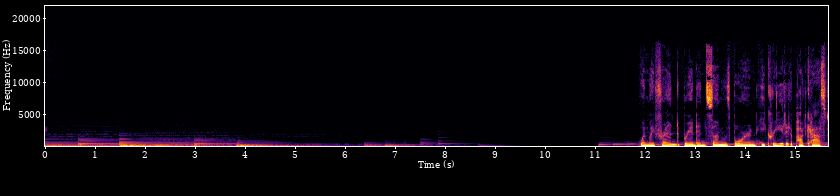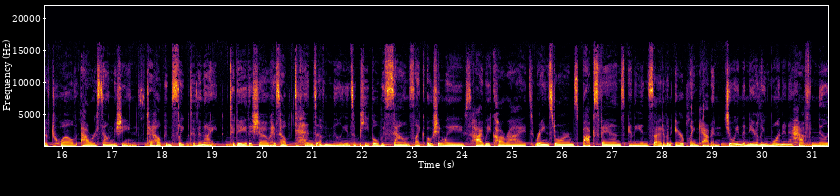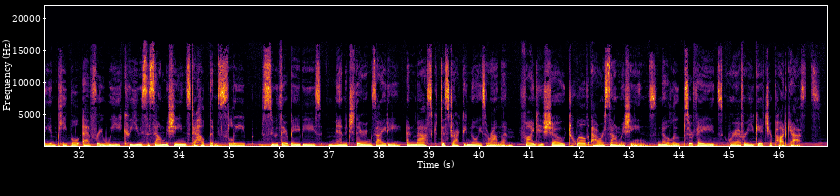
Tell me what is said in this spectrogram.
When my friend Brandon's son was born, he created a podcast of 12 hour sound machines to help him sleep through the night. Today, the show has helped tens of millions of people with sounds like ocean waves, highway car rides, rainstorms, box fans, and the inside of an airplane cabin. Join the nearly one and a half million people every week who use the sound machines to help them sleep, soothe their babies, manage their anxiety, and mask distracting noise around them. Find his show 12 Hour Sound Machines, no loops or fades, wherever you get your podcasts.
